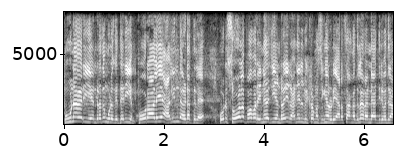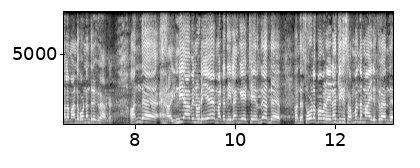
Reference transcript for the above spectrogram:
பூனகரி என்றது உங்களுக்கு தெரியும். போராலேயே அழிந்த இடத்துல ஒரு சோழ பவர் எனர்ஜி என்றை ரணில் விக்ரமசிங்கனுடைய அரசாங்கத்தில் ரெண்டாயிரத்தி இருபத்தி நாலாம் ஆண்டு கொண்டு வந்திருக்கிறார்கள். அந்த இந்தியாவினுடைய மற்றது இலங்கையைச் சேர்ந்து அந்த அந்த சோழ பவர் எனர்ஜிக்கு சம்பந்தமாக இருக்கிற அந்த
